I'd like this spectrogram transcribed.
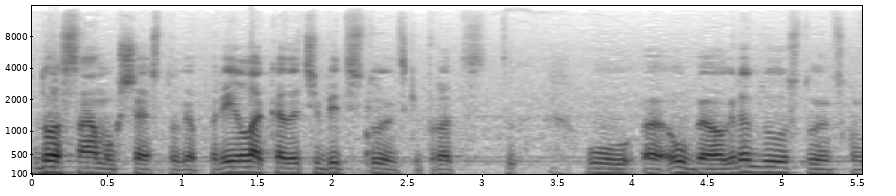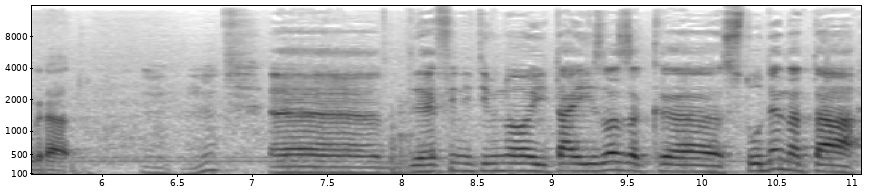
do samog 6. aprila kada će biti studentski protest u, eh, u Beogradu, u studentskom gradu. E, definitivno i taj izlazak e, studenta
